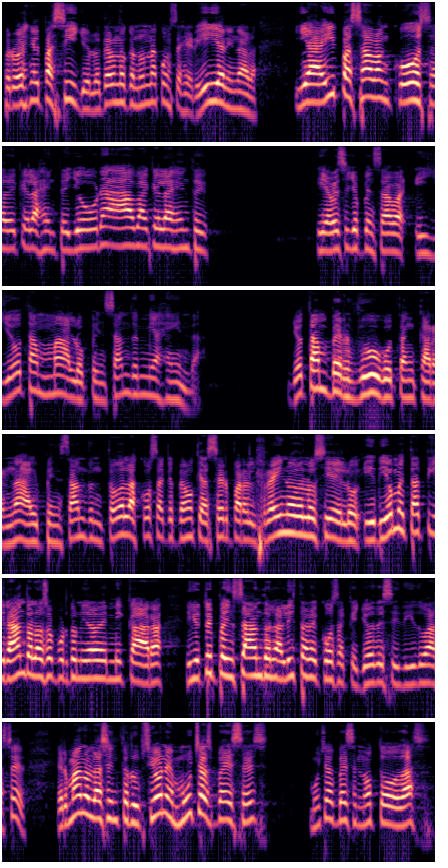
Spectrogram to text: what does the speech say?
Pero es en el pasillo, lo estoy hablando que no es una consejería ni nada. Y ahí pasaban cosas de que la gente lloraba, que la gente... Y a veces yo pensaba, y yo tan malo pensando en mi agenda yo tan verdugo, tan carnal, pensando en todas las cosas que tengo que hacer para el reino de los cielos, y Dios me está tirando las oportunidades en mi cara, y yo estoy pensando en la lista de cosas que yo he decidido hacer. Hermanos, las interrupciones muchas veces, muchas veces, no todas,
